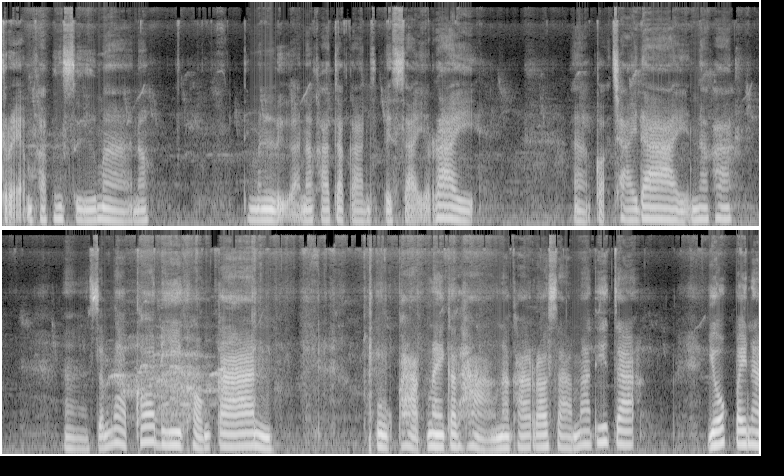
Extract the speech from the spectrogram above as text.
แกรบค่ะเพิ่งซื้อมาเนาะที่มันเหลือนะคะ จากการไปใส่ไร่ ก็ใช้ได้นะคะสำหรับข้อดีของการปลูกผักในกระถางนะคะ เราสามารถที่จะยกไปไหน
